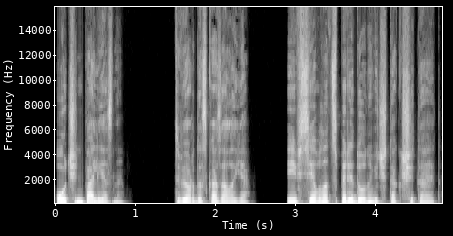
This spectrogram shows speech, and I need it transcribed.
очень полезны», — твердо сказала я. «И Всеволод Спиридонович так считает».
